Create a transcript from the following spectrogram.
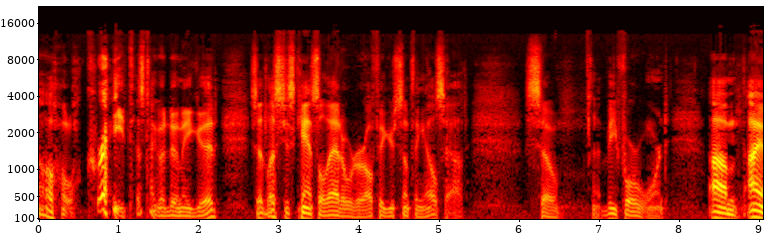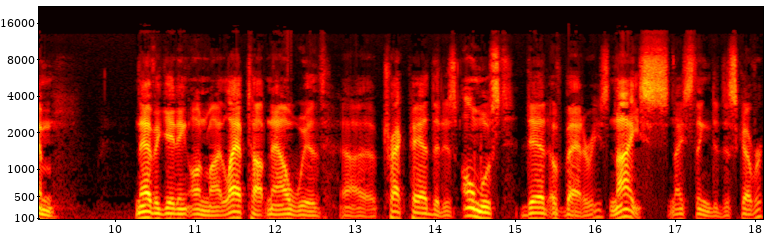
Oh, great! That's not going to do me good. He said, let's just cancel that order. I'll figure something else out. So uh, be forewarned. Um, I am navigating on my laptop now with a trackpad that is almost dead of batteries. Nice, nice thing to discover.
